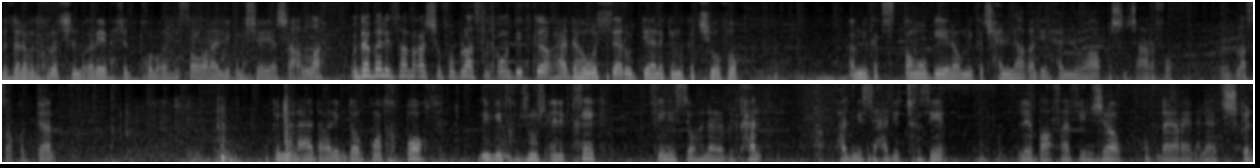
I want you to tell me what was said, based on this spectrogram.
مازال ما دخلتش المغرب حتى تدخل غادي نصورها لكم حتى هي إن شاء الله. ودابا لي زعما غنشوفوا بلاصة ال conducteur هذا هو الساروت ديالها كما كتشوفوا ملي كتسد الطوموبيله وملي كتحلها غادي نحلوها باش تعرفوا البلاصة القدام. وكما العادة غادي نبداو ب contre-porte les vitres بجوج électriques finition هنايا بالكحل. واحد المساحة ديال التخزين les baffles فين جاو دايرين على هذا الشكل.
